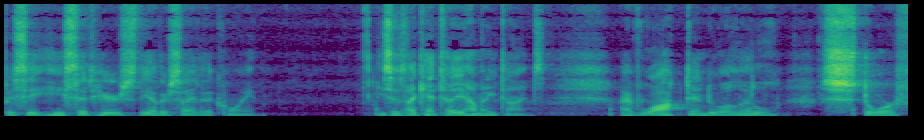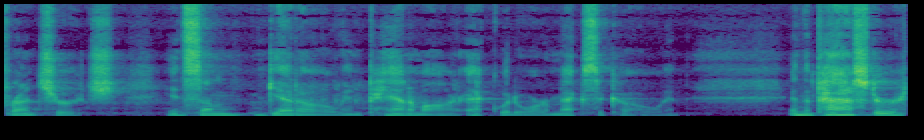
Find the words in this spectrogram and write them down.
But see, he said, Here's the other side of the coin. He says, I can't tell you how many times I've walked into a little storefront church in some ghetto in Panama or Ecuador or Mexico. And, the pastor,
